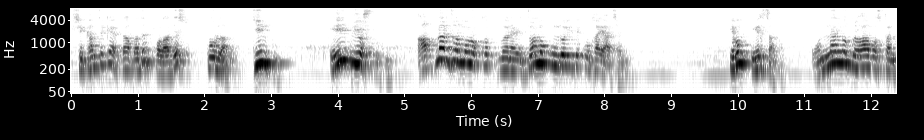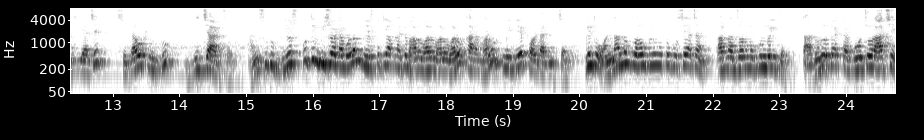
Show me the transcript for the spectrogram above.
সেখান থেকে একটা আপনাদের ফলাদেশ করলাম। কিন্তু এই বৃহস্পতি, আপনার জন্ম নক্ষত্র মানে জন্মকুণ্ডলিতে কোথায় আছেন? এবং এর সাথে অন্যান্য গ্রহ অবস্থান কি আছে সেটাও কিন্তু বিচার্য। আমি শুধু বৃহস্পতির বিষয়টা বললাম, বৃহস্পতি আপনাকে ভালো ভালো ভালো ভালো, খারাপ, ভালো মিলিয়ে ফলটা দিচ্ছেন। কিন্তু অন্যান্য গ্রহগুলোও তো বসে আছেন আপনার জন্মকুণ্ডলিতে, তাদেরও তো একটা গোচর আছে।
